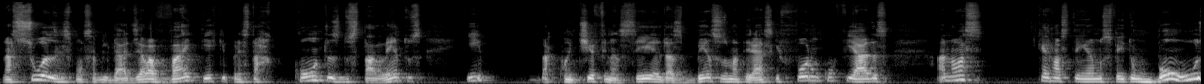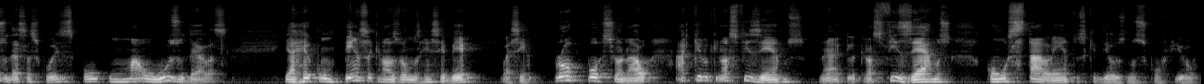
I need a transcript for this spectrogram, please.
nas suas responsabilidades. Ela vai ter que prestar contas dos talentos e da quantia financeira, das bênçãos materiais que foram confiadas a nós. Quer nós tenhamos feito um bom uso dessas coisas ou um mau uso delas. E a recompensa que nós vamos receber vai ser proporcional àquilo que nós fizemos, né? aquilo que nós fizermos com os talentos que Deus nos confiou.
